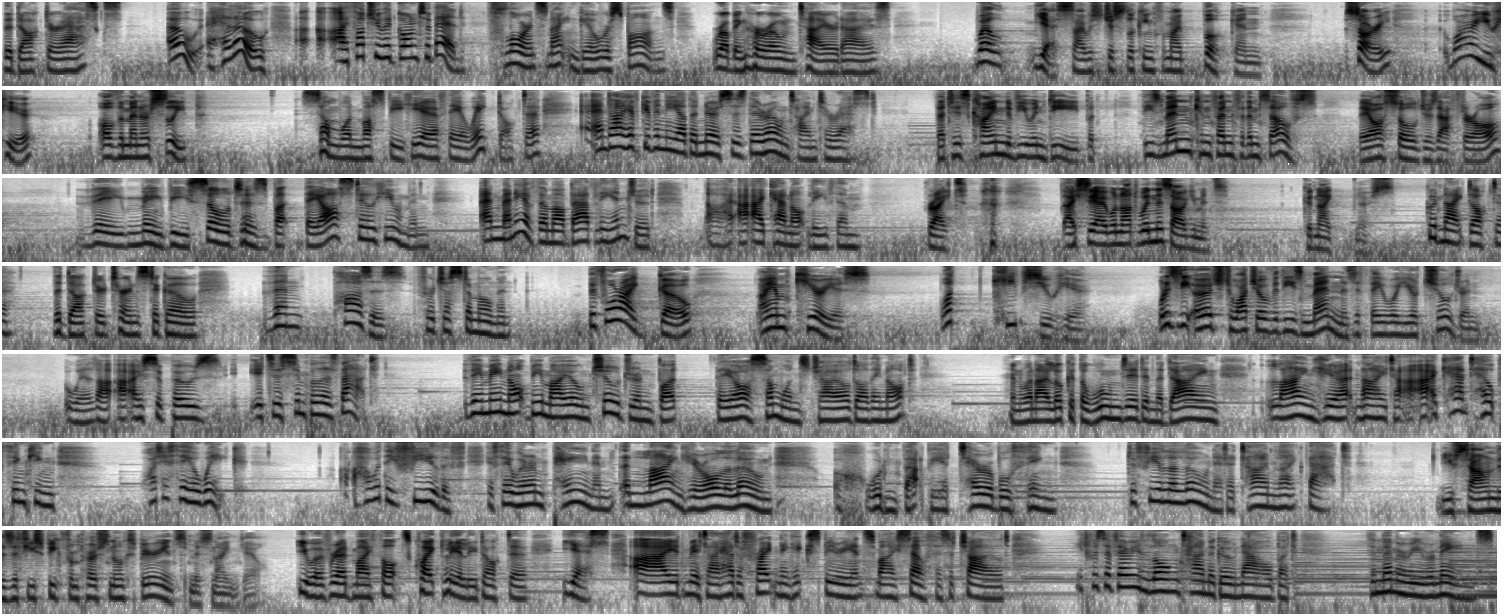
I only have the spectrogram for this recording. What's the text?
The doctor asks. Oh, hello. I, I thought you had gone to bed. Florence Nightingale responds, rubbing her own tired eyes. Well, yes, I was just looking for my book and. Sorry, why are you here? All the men are asleep. Someone must be here if they awake, Doctor, and I have given the other nurses their own time to rest. That is kind of you indeed, but these men can fend for themselves. They are soldiers after all. They may be soldiers, but they are still human, and many of them are badly injured. I, I, I cannot leave them. Right. I say I will not win this argument. Good night, nurse. Good night, Doctor. The doctor turns to go, then pauses for just a moment. Before I go, I am curious. What keeps you here? What is the urge to watch over these men as if they were your children? Well, I, I suppose it's as simple as that. They may not be my own children, but they are someone's child, are they not? And when I look at the wounded and the dying lying here at night, I, I can't help thinking what if they awake? How would they feel if, if they were in pain and, and lying here all alone? Oh, wouldn't that be a terrible thing to feel alone at a time like that? You sound as if you speak from personal experience, Miss Nightingale. You have read my thoughts quite clearly, Doctor. Yes, I admit I had a frightening experience myself as a child. It was a very long time ago now, but the memory remains.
